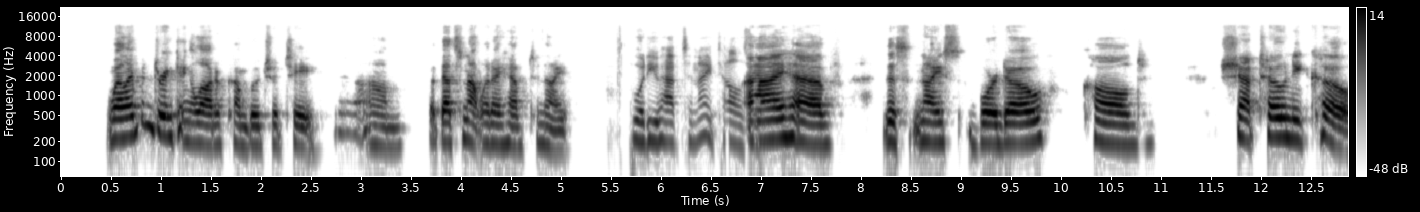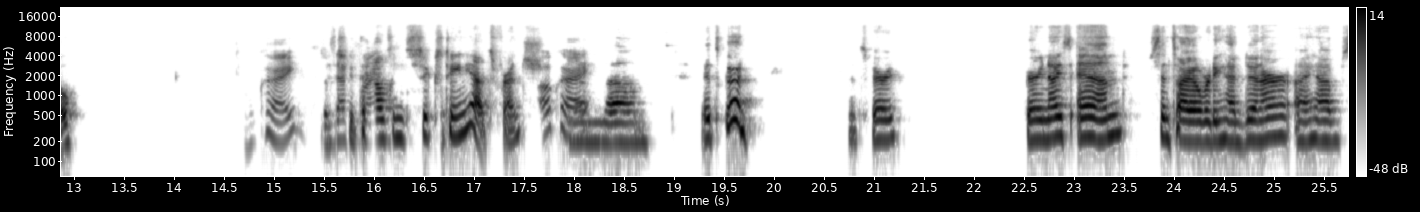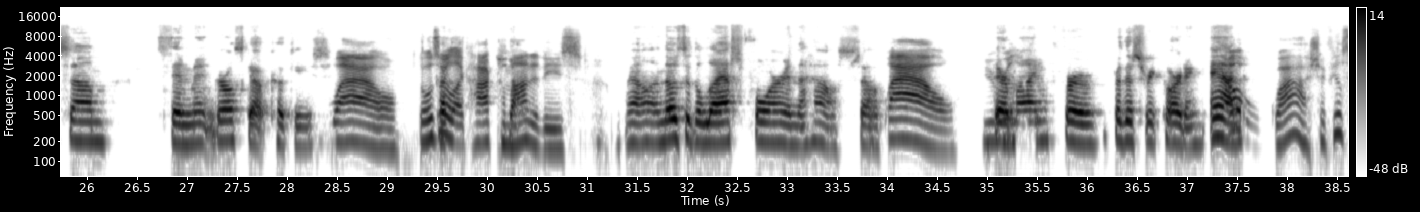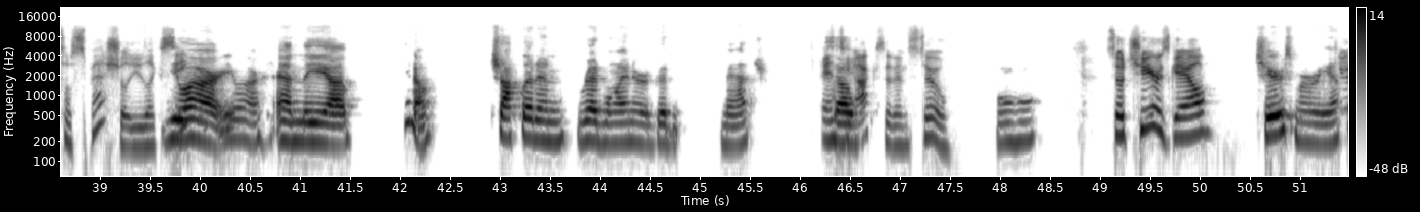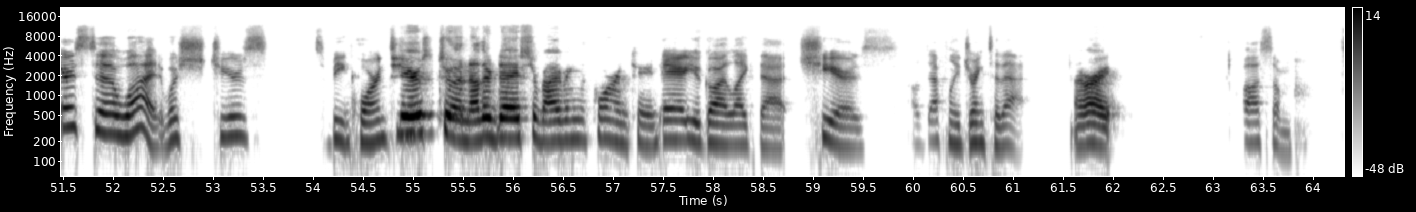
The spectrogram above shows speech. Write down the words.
Well, I've been drinking a lot of kombucha tea, um, but that's not what I have tonight. What do you have tonight? Tell us. I have this nice Bordeaux called Chateau Nicot. okay. Is that French? 2016. Yeah, it's French. Okay. And, um, it's good. It's very, very nice. And since I already had dinner, I have some Thin Mint Girl Scout cookies. Wow. Those are like hot commodities. Well, and those are the last four in the house, so Wow. You they're really- mine for for this recording. And Oh gosh, I feel so special. You like you are, you are, and the uh, you know, chocolate and red wine are a good match. So- antioxidants too. hmm So cheers, Gail. Cheers, Maria. Cheers to what? What's cheers to being quarantined? Cheers to another day surviving the quarantine. There you go. I like that. Cheers. I'll definitely drink to that. All right. Awesome.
